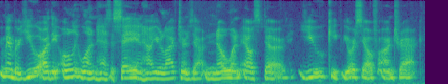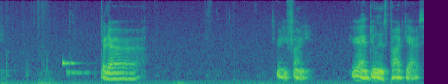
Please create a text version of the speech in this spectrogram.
Remember, you are the only one has a say in how your life turns out. No one else does. You keep yourself on track. Ta-da! It's really funny. Here I am doing this podcast,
